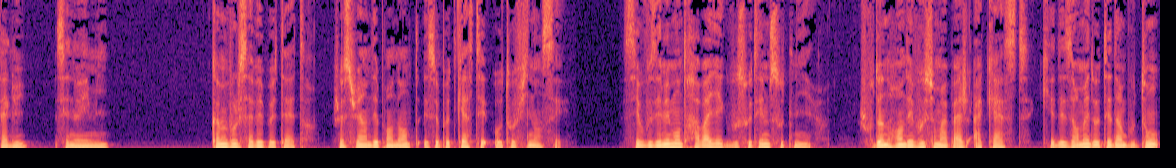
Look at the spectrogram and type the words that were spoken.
Salut, c'est Noémie. Comme vous le savez peut-être, je suis indépendante et ce podcast est autofinancé. Si vous aimez mon travail et que vous souhaitez me soutenir, je vous donne rendez-vous sur ma page Acast qui est désormais dotée d'un bouton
